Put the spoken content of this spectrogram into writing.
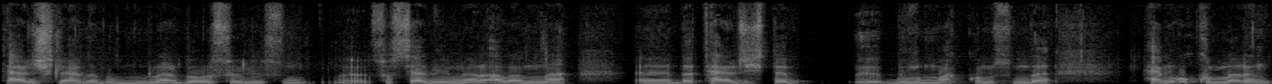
tercihlerde bulunurlar. Doğru söylüyorsun. Ee, sosyal bilimler alanına e, da tercihte e, bulunmak konusunda hem okulların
